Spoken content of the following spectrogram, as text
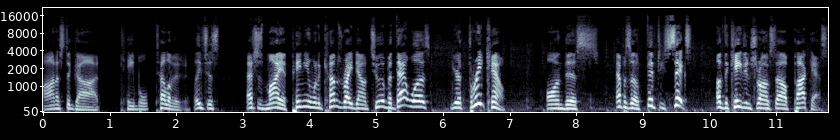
honest to God cable television. At least just that's just my opinion when it comes right down to it. But that was your three count on this episode 56 of the Cajun Strong Style podcast.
